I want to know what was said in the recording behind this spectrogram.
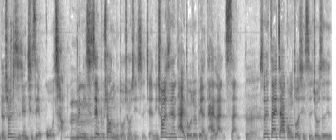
的休息时间其实也过长，因为你其实也不需要那么多休息时间。你休息时间太多，就变得太懒散。对，所以在家工作其实就是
